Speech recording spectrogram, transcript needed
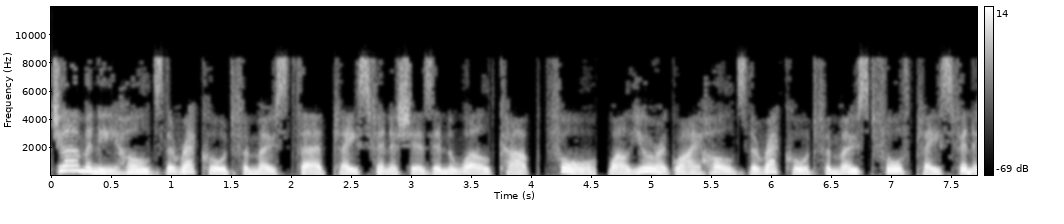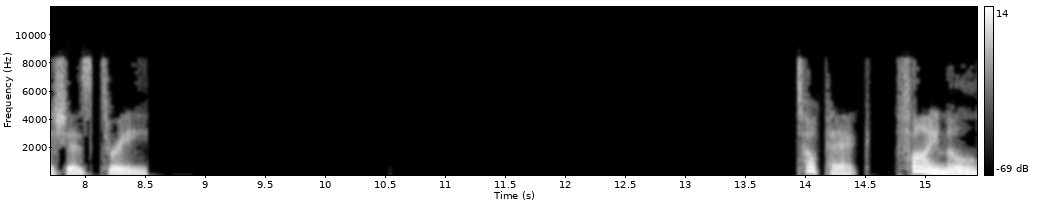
Germany holds the record for most third-place finishes in the World Cup 4, while Uruguay holds the record for most fourth-place finishes 3. Topic: Final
